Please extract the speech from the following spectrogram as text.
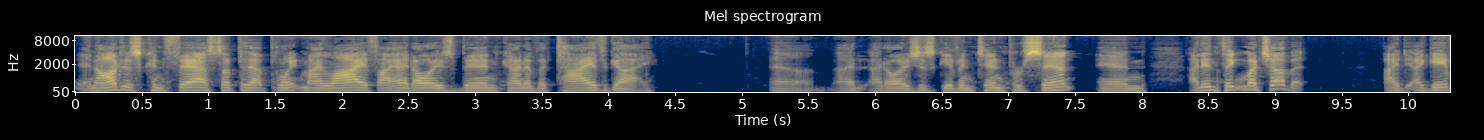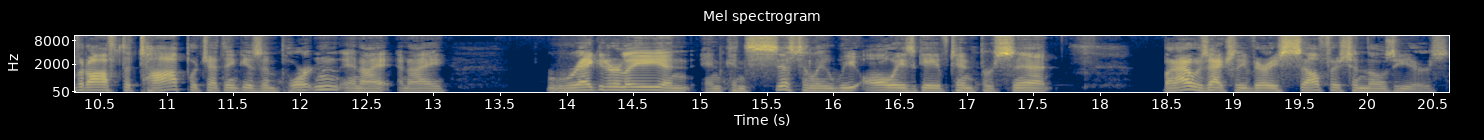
and I'll just confess, up to that point in my life, I had always been kind of a tithe guy. Uh, I'd, I'd, always just given 10%, and I didn't think much of it. I, I, gave it off the top, which I think is important. And I, and I regularly and, and consistently, we always gave 10%. But I was actually very selfish in those years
